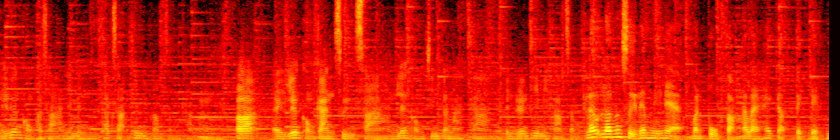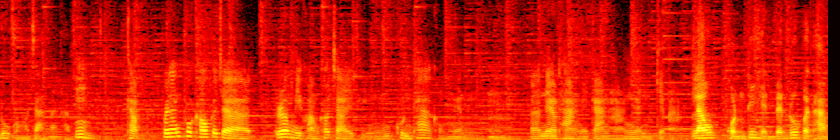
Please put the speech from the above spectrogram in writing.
ในเรื่องของภาษานี่เป็นทักษะที่มีความสำคัญ อืมเพราะว่าไอ้เรื่องของการสื่อสารเรื่องของจินตนาการเนี่ยเป็นเรื่องที่มีความสำคัญแล้วแล้วหนังสือเล่มนี้เนี่ยมันปลูกฝังอะไรให้กับเด็กๆ ลูกของอาจารย์บ้างครับ อืมครับ เพราะฉะนั้นพวกเขาก็จะเริ่มมีความเข้าใจถึงคุณค่าของเงินอืมและแนวทางในการหาเงินเก็บอ่านแล้วผลที่เห็นเป็นรูปธรรม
